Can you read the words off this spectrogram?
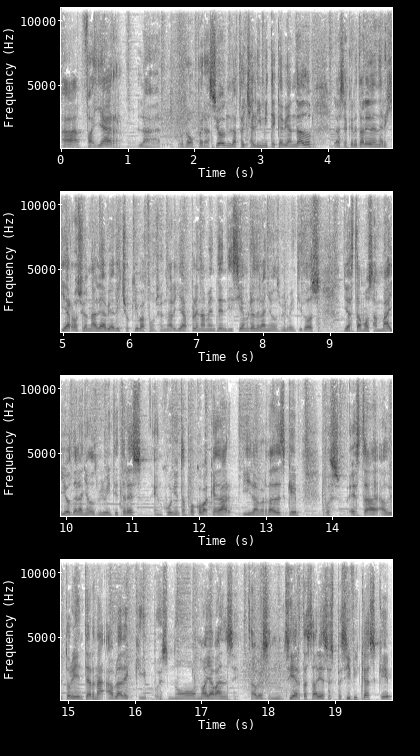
a fallar la, pues, operación, la fecha límite que habían dado. La secretaria de Energía, Rocío Nale, había dicho que iba a funcionar ya plenamente en diciembre del año 2022. Ya estamos a mayo del año 2023, en junio tampoco va a quedar y la verdad es que pues esta auditoría interna habla de que pues no, no hay avance. En ciertas áreas específicas que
